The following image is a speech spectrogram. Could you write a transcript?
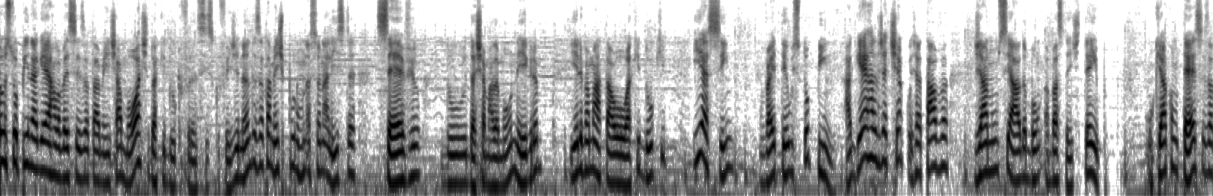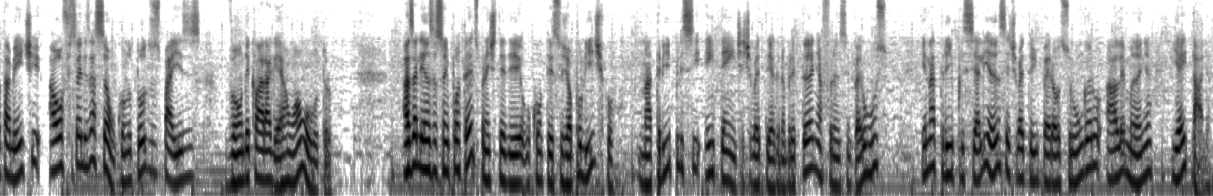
Então, o estopim da guerra vai ser exatamente a morte do arquiduque Francisco Ferdinando, exatamente por um nacionalista sérvio do, da chamada Mão Negra. E ele vai matar o arquiduque e assim vai ter o estopim. A guerra já tinha já estava já anunciada há bastante tempo. O que acontece exatamente a oficialização, quando todos os países vão declarar guerra um ao outro. As alianças são importantes para a gente entender o contexto geopolítico, na Tríplice Entente, a gente vai ter a Grã-Bretanha, a França e o Império Russo. E na Tríplice Aliança, a gente vai ter o Império Austro-Húngaro, a Alemanha e a Itália.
